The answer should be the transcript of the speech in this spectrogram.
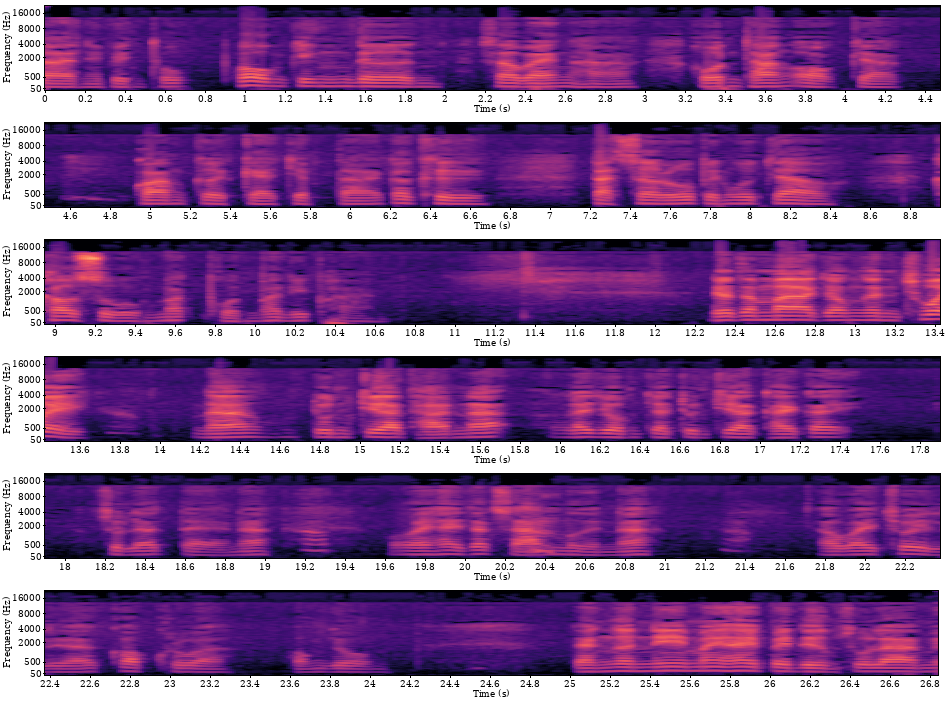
ตายเนี่ยเป็นทุกข์พระองค์จึงเดิน แสวงหาหนทางออกจากความเกิดแก่เจ็บตายก็คือ ตัดสรู้เป็นพระเจ้าเข้าสู่มรรคผลพระนิพพาน เดี๋ยวจะมาจะเอาเงินช่วยนะ จุนเจือฐานะ และโยมจะจุนเจือใครก็สุดแล้วแต่นะเอาไว้ให้สักสามหมื่นนะ เอาไว้ช่วยเหลือครอบครัวของโยม แต่เงินนี้ไม่ให้ไปดื่มสุราเม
